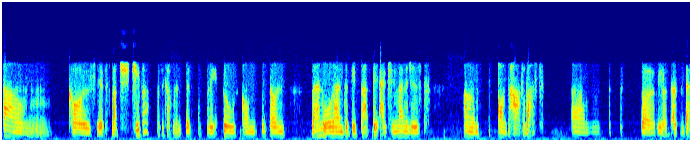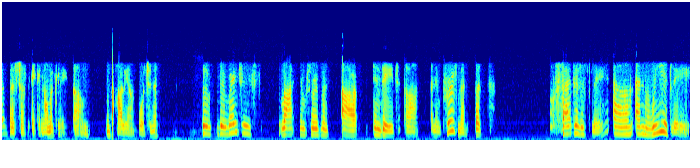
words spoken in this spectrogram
because um, it's much cheaper for the government to build on its own land or land that it, it actually manages um, on behalf of us. Um, so, you know, that, that, that's just economically um, highly unfortunate. The, the renters' rights improvements are indeed uh, an improvement, but fabulously um, and weirdly,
